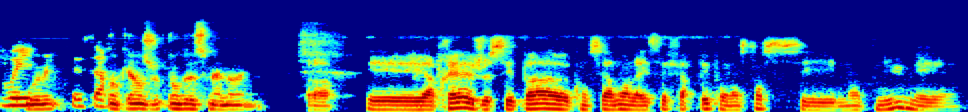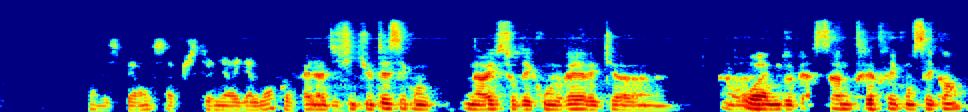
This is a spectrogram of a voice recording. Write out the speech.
oui, oui, c'est ça. Dans, 15, dans deux semaines, oui. Voilà. Et après, je ne sais pas, euh, concernant la SFRP, pour l'instant, c'est maintenu, mais en espérant que ça puisse tenir également. Quoi. la difficulté, c'est qu'on arrive sur des congrès avec euh, un nombre de personnes très, très conséquent.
